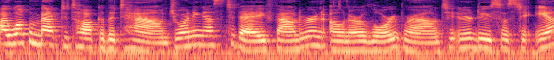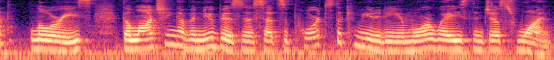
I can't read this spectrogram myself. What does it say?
Hi, welcome back to Talk of the Town. Joining us today, founder and owner Laurie Brown, to introduce us to Aunt Laurie's, the launching of a new business that supports the community in more ways than just one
